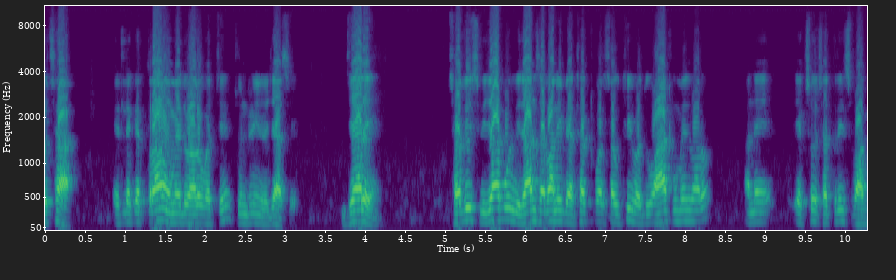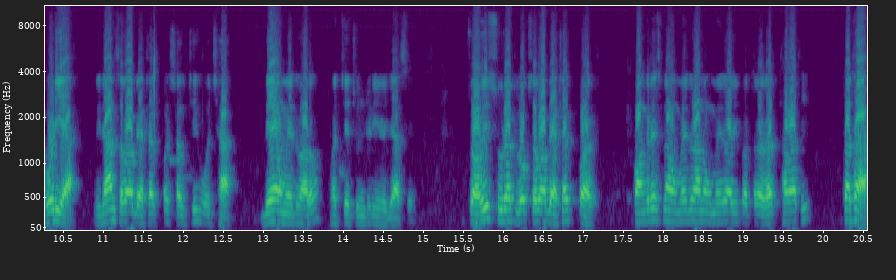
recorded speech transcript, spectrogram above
ઓછા એટલે કે ત્રણ ઉમેદવારો વચ્ચે ચૂંટણી યોજાશે જ્યારે છવ્વીસ વિજાપુર વિધાનસભાની બેઠક પર સૌથી વધુ આઠ ઉમેદવારો અને એકસો છત્રીસ વાઘોડિયા વિધાનસભા બેઠક પર સૌથી ઓછા બે ઉમેદવારો વચ્ચે ચૂંટણી યોજાશે ચોવીસ સુરત લોકસભા બેઠક પર કોંગ્રેસના ઉમેદવારનું ઉમેદવારી પત્ર રદ થવાથી તથા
